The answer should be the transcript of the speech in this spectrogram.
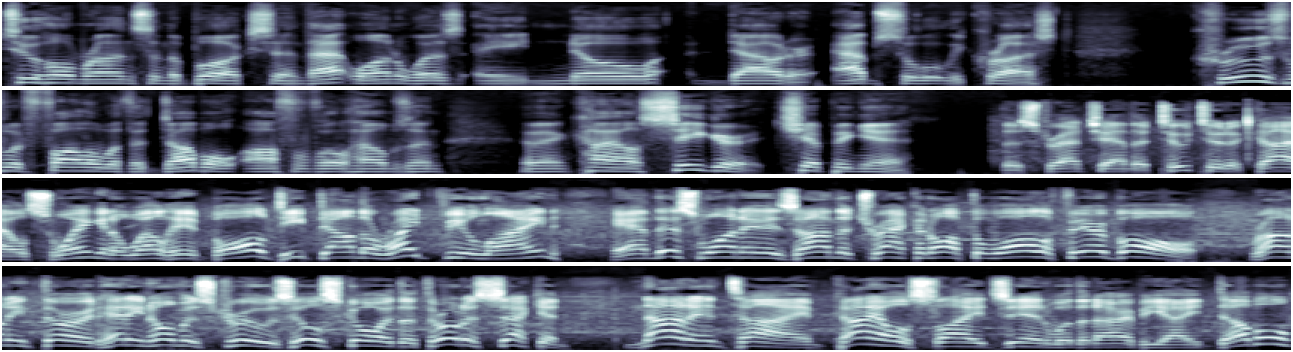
two home runs in the books, and that one was a no doubter. Absolutely crushed. Cruz would follow with a double off of Wilhelmsen, and then Kyle Seager chipping in. The stretch and the 2 2 to Kyle. Swing and a well hit ball deep down the right field line. And this one is on the track and off the wall. A fair ball. Rounding third, heading home is Cruz. He'll score. The throw to second. Not in time. Kyle slides in with an RBI double.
